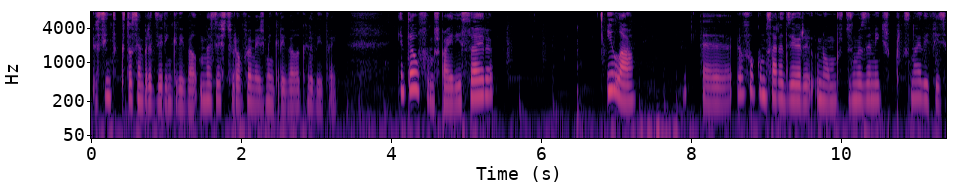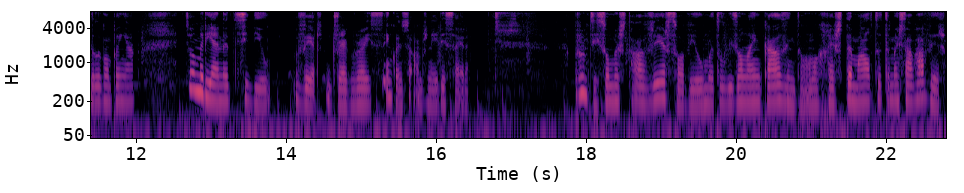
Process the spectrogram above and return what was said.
Eu sinto que estou sempre a dizer incrível, mas este verão foi mesmo incrível, acreditem. Então fomos para a Ericeira e lá uh, eu vou começar a dizer nomes dos meus amigos porque senão é difícil acompanhar. Então a Mariana decidiu ver Drag Race enquanto estávamos na Ericeira. Pronto, isso uma está a ver, só havia uma televisão lá em casa, então o resto da malta também estava a ver.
